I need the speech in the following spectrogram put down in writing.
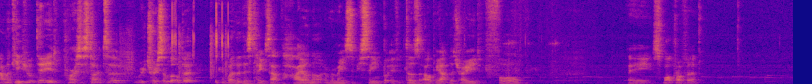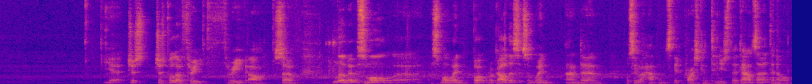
I'm gonna keep you updated. Price is starting to retrace a little bit. Whether this takes out the high or not, it remains to be seen. But if it does, I'll be out the trade for a small profit. Yeah, just just below three three R. So a little bit of a small uh, a small win, but regardless, it's a win, and um, we'll see what happens. If price continues to the downside, then I'll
